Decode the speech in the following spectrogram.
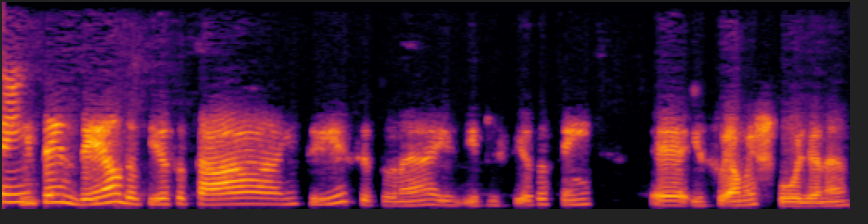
entendendo que isso está implícito, né? E, e precisa, sim, é, isso é uma escolha, né?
